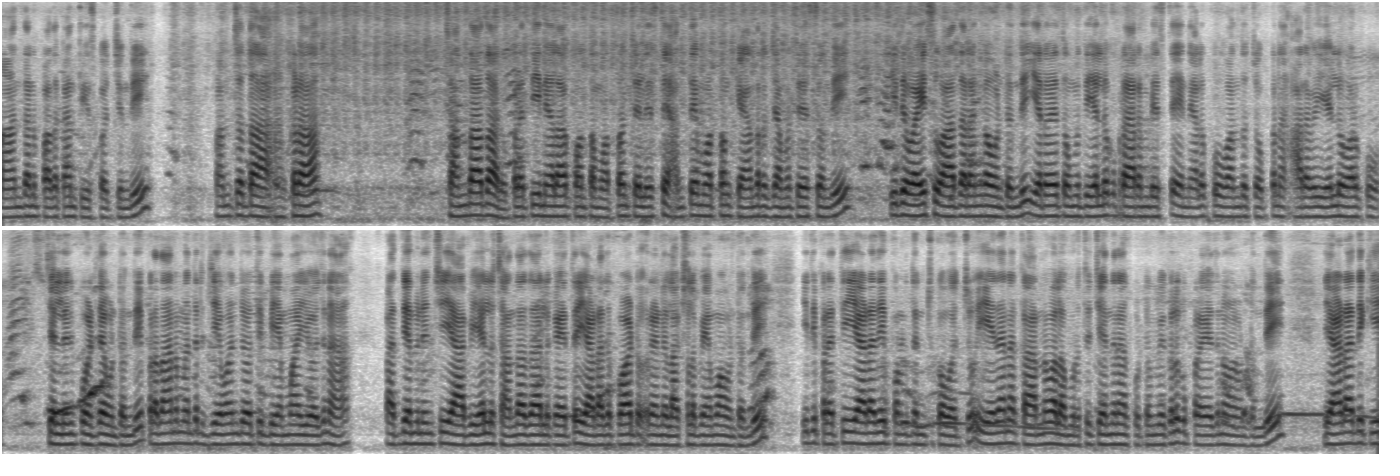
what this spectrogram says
మాన్ధన్ పథకాన్ని తీసుకొచ్చింది. పంచదా అక్కడ చందాదారు. ప్రతి నెల కొంత మొత్తం చెల్లిస్తే అంతే మొత్తం కేంద్రం జమ చేస్తుంది. ఇది వయసు ఆధారంగా ఉంటుంది. ఇరవై తొమ్మిది ఏళ్ళకు ప్రారంభిస్తే నెలకు వంద చొప్పున అరవై ఏళ్ళ వరకు చెల్లింపు ఉంటుంది. ప్రధానమంత్రి జీవన్ జ్యోతి బీమా యోజన పద్దెనిమిది నుంచి యాభై ఏళ్ళు చందాదారులకు అయితే ఏడాది పాటు రెండు లక్షల బీమా ఉంటుంది. ఇది ప్రతి ఏడాది పునరుద్ధరించుకోవచ్చు. ఏదైనా కారణం వల్ల మృతి చెందిన కుటుంబీకులకు ప్రయోజనం ఉంటుంది. ఏడాదికి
